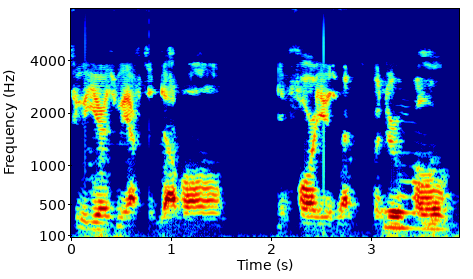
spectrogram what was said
two years we have to double in four years we have to quadruple. Yeah.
